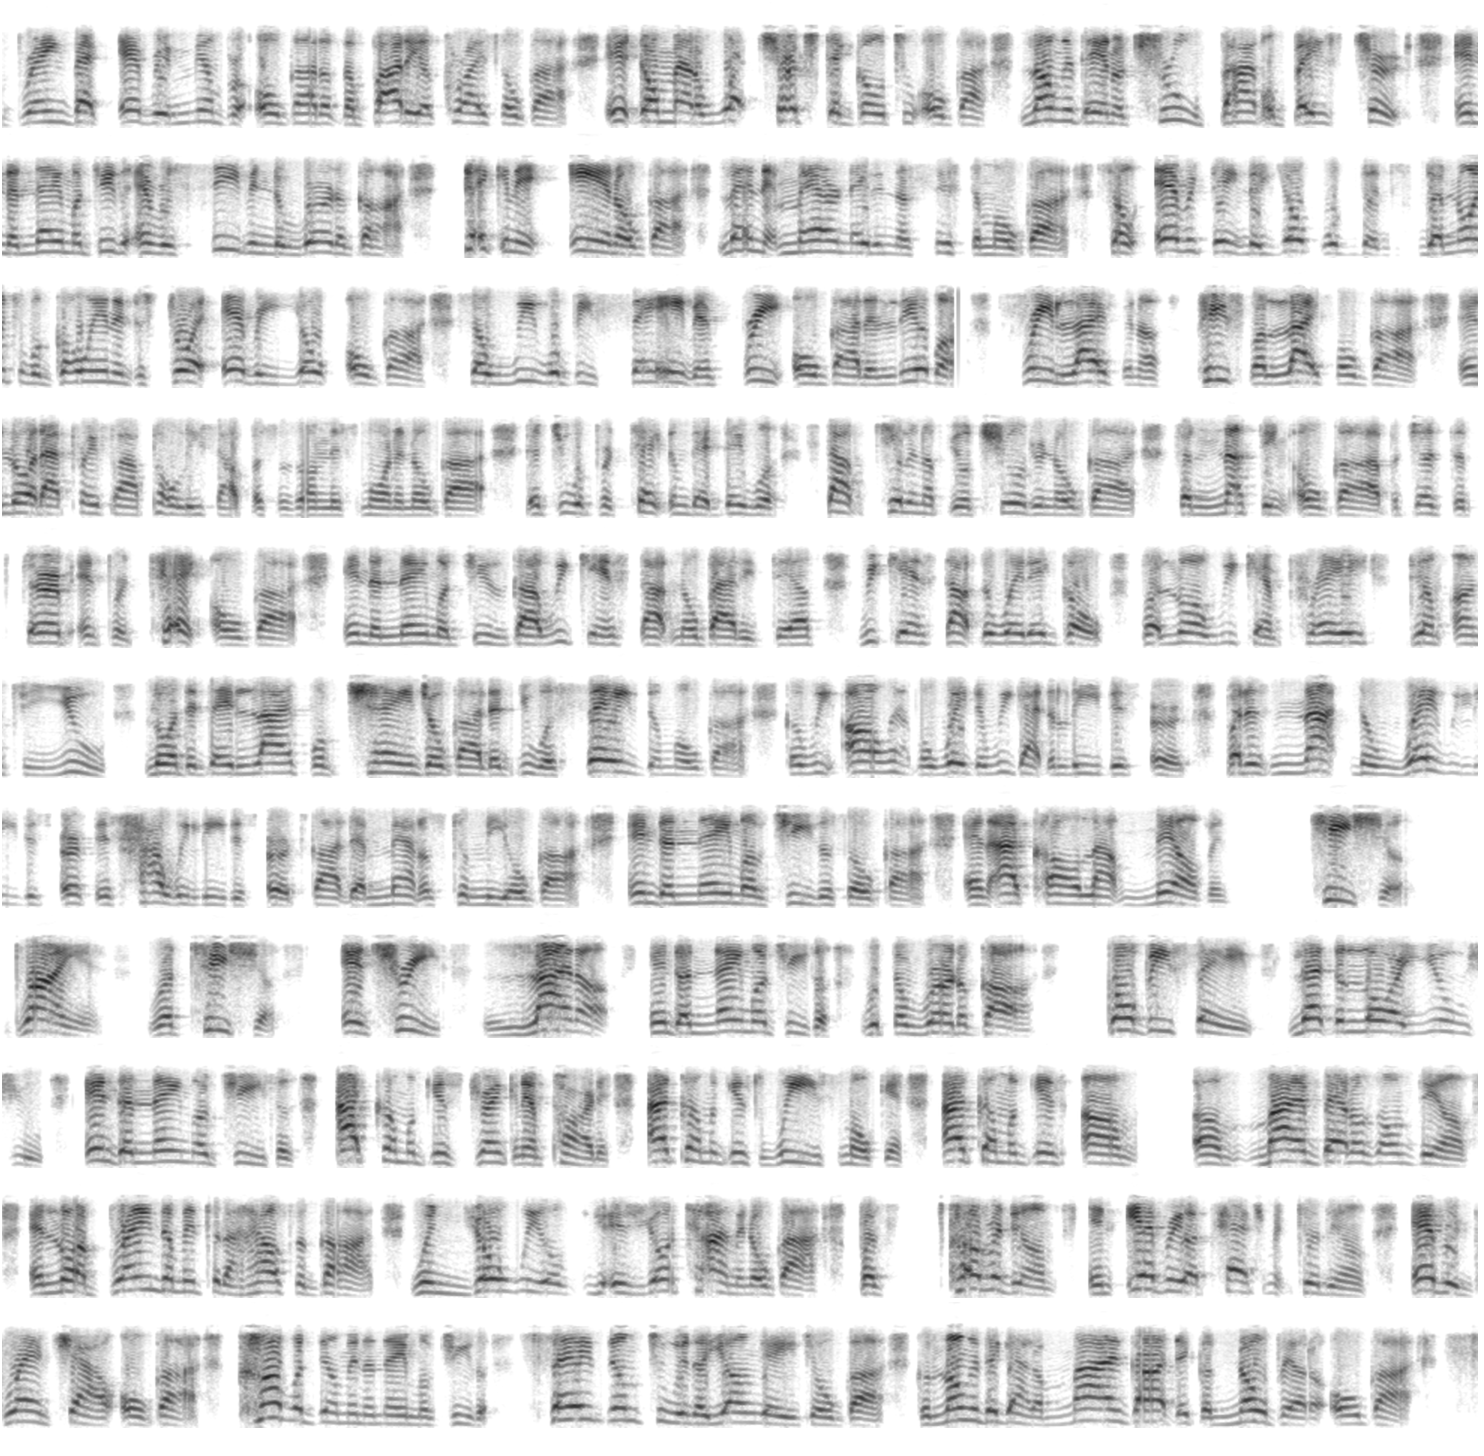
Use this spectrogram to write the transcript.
bring back every member, oh God, of the body of Christ, oh God. It don't matter what church they go to, oh God, long as they're in a true Bible based church in the name of Jesus and receiving the word of God taking it in, oh God, letting it marinate in the system, oh God. So everything, the yoke will, the, the anointing will go in and destroy every yoke, oh God. So we will be saved and free, oh God, and live a free life and a peaceful life, oh God. And Lord, I pray for our police officers on this morning, oh God, that you would protect them, that they will Stop killing up your children, oh God, for nothing, oh God, but just serve and protect, oh God. In the name of Jesus, God, we can't stop nobody's death. We can't stop the way they go. But Lord, we can pray them unto you, Lord, that their life will change, oh God, that you will save them, oh God. Because we all have a way that we got to leave this earth. But it's not the way we leave this earth, it's how we leave this earth, God, that matters to me, oh God. In the name of Jesus, oh God. And I call out Melvin, Keisha, Brian, Ratisha, and Tree. Line up in the name of Jesus with the word of God. Go be saved. Let the Lord use you in the name of Jesus. I come against drinking and partying. I come against weed smoking. I come against um um, mind battles on them. And Lord, bring them into the house of God when your will is your timing, oh God. But Cover them in every attachment to them, every grandchild, oh God. Cover them in the name of Jesus. Save them to at a young age, oh God. Because long as they got a mind, God, they can know better, oh God.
